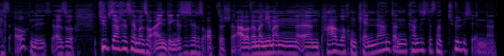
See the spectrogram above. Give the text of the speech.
weiß auch nicht. Also, Typsache ist ja immer so ein Ding, das ist ja das Optische. Aber wenn man jemanden äh, ein paar Wochen kennenlernt, dann kann sich das natürlich ändern.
